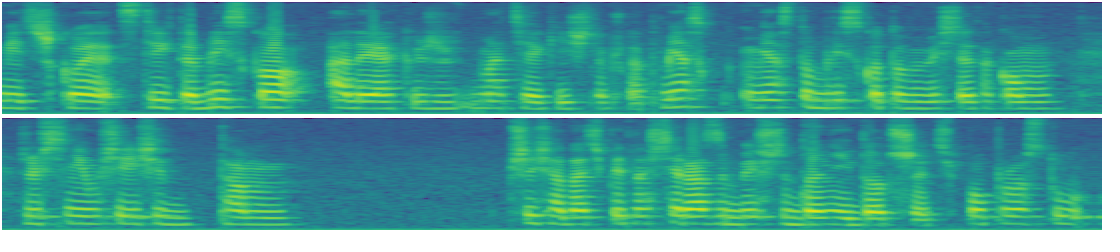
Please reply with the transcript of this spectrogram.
mieć szkołę stricte blisko, ale jak już macie jakieś na przykład miasto blisko, to wybyście taką, żebyście nie musieli się tam przysiadać 15 razy, by jeszcze do niej dotrzeć. Po prostu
